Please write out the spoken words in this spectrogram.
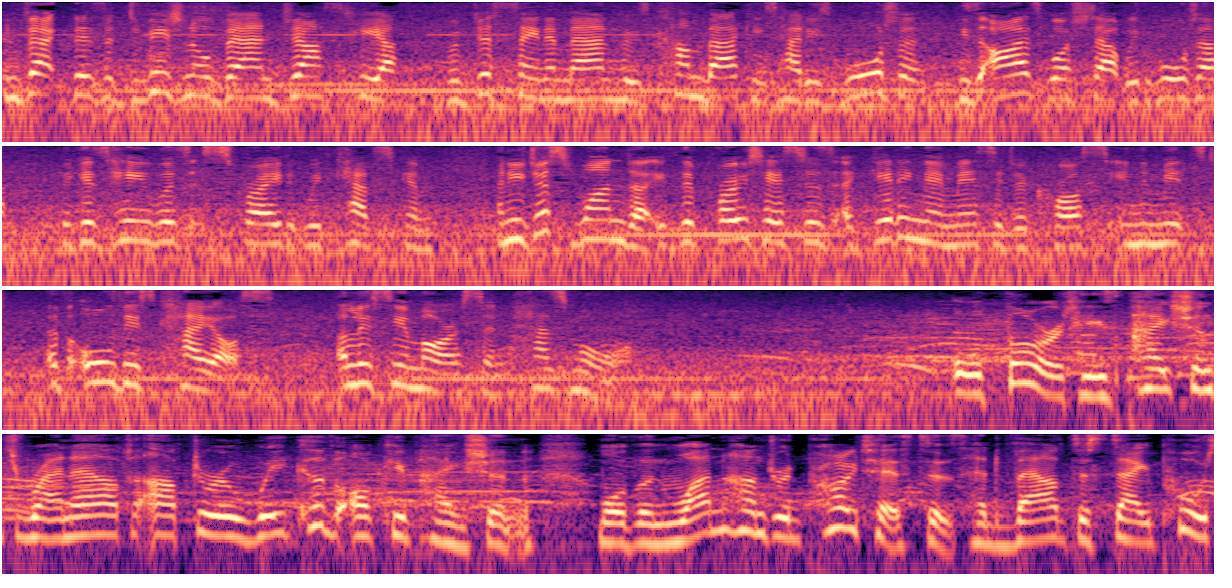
In fact, there's a divisional van just here. We've just seen a man who's come back. He's had his water, his eyes washed out with water because he was sprayed with capsicum. And you just wonder if the protesters are getting their message across in the midst of all this chaos. Alicia Morrison has more. Authorities' patience ran out after a week of occupation. More than 100 protesters had vowed to stay put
